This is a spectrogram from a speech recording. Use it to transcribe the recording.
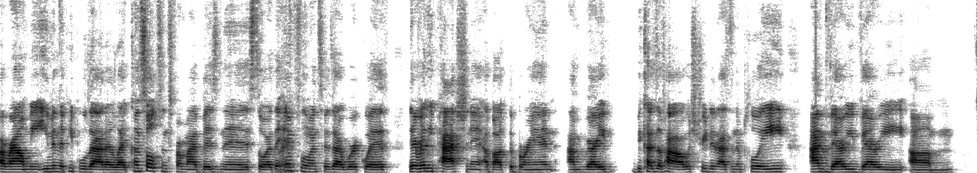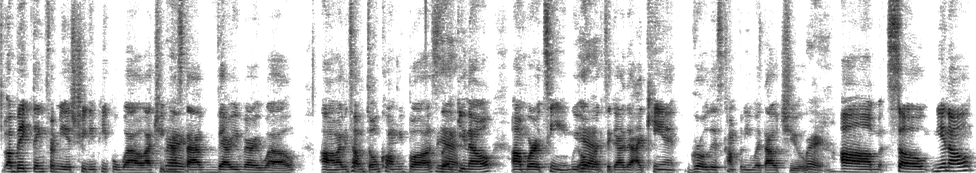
around me. Even the people that are like consultants for my business or the Right. influencers I work with, they're really passionate about the brand. I'm very because of how I was treated as an employee. I'm very, very um, a big thing for me is treating people well. I treat my staff very, very well. Um, I would tell them, don't call me boss. Yeah. Like, you know, um, we're a team. We all work together. I can't grow this company without you. Right. Um, so, you know,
